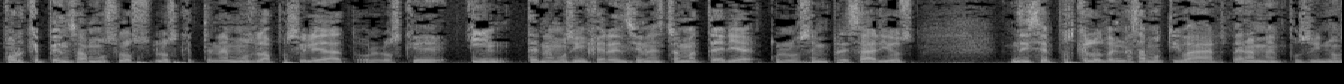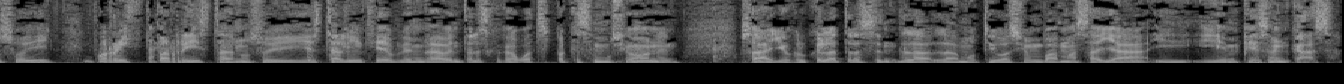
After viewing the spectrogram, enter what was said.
porque pensamos los, los que tenemos la posibilidad o los que in- tenemos injerencia en esta materia, con los empresarios, dice, pues que los vengas a motivar. Espérame, pues si no soy Porrista. parrista, no soy este alguien que venga a aventarles cacahuates para que se emocionen. O sea, yo creo que la, la, la motivación va más allá y, y empieza en casa.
